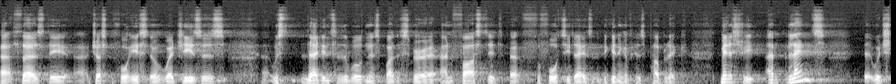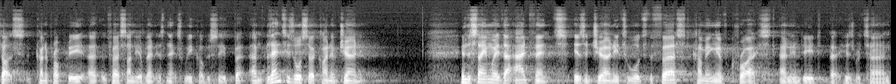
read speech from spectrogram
uh, Thursday, uh, just before Easter, where Jesus uh, was led into the wilderness by the Spirit and fasted uh, for 40 days at the beginning of his public ministry. Um, Lent, uh, which starts kind of properly, uh, first Sunday of Lent is next week, obviously, but um, Lent is also a kind of journey. In the same way that Advent is a journey towards the first coming of Christ and indeed uh, his return,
